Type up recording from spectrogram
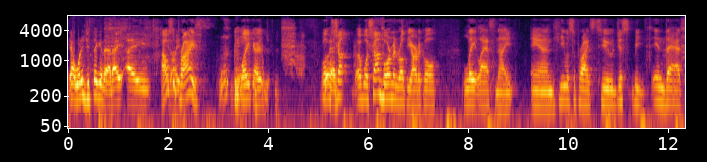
yeah. What did you think of that? I I, I was know, surprised. like, I. Well. Sean, uh, well, Sean Borman wrote the article late last night, and he was surprised too, just be, in that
